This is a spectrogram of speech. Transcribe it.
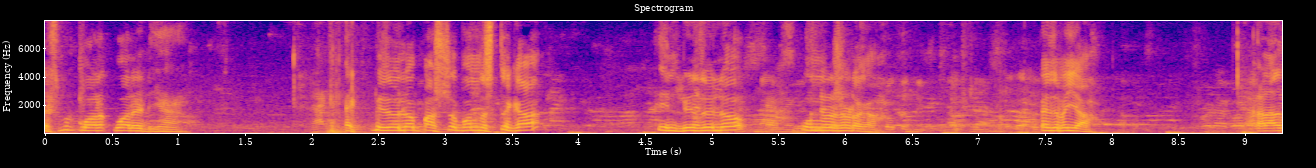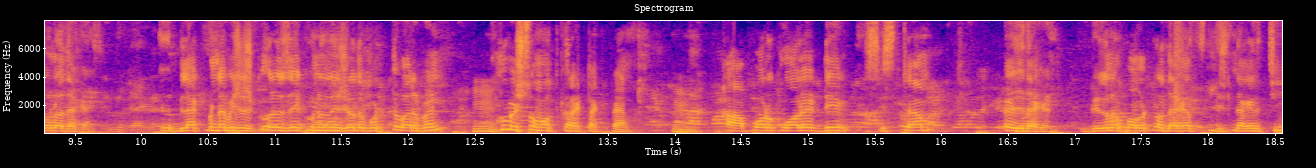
এক্সপোর্ট কোয়ালিটি হ্যাঁ। এক পিস হলো পাঁচশো পঞ্চাশ টাকা তিন পিস হলো পনেরোশো টাকা। এই যে ভাইয়া কালারগুলো দেখেন। ব্ল্যাক প্যান্টটা বিশেষ করে যে কোনো জিনিসের সাথে পড়তে পারবেন খুবই চমৎকার একটা প্যান্ট কাপড় কোয়ালিটি সিস্টেম এই যে দেখেন বিভিন্ন পকেটটা দেখা দেখাচ্ছি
